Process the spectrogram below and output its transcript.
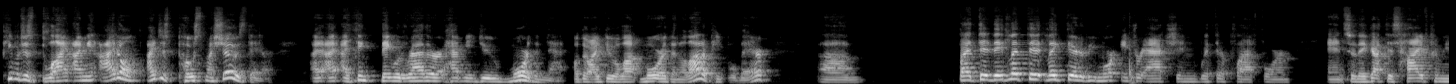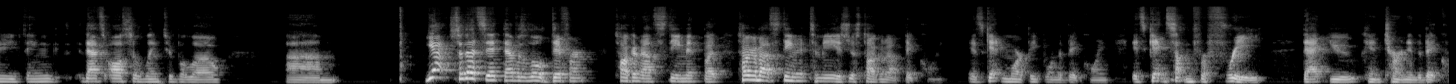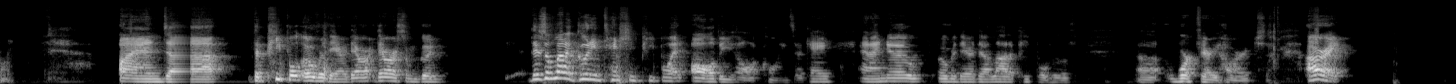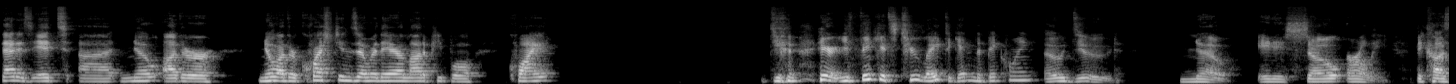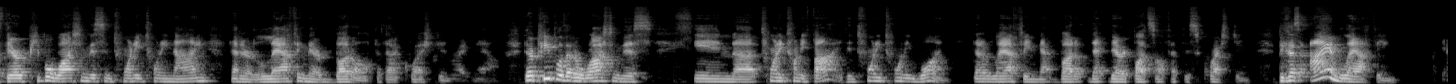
people just blind i mean i don't i just post my shows there. I, I, think they would rather have me do more than that although i do a lot more than a lot of people there. Um, but they, they let the, like there to be more interaction with their platform. And so they've got this hive community thing that's also linked to below. Um, yeah so that's it that was a little different talking about Steemit, but talking about Steemit to me is just talking about bitcoin it's getting more people into bitcoin it's getting something for free that you can turn into bitcoin and uh, the people over there, there are there are some good. There's a lot of good intention people at all these altcoins. Okay, and I know over there there are a lot of people who have uh, worked very hard. So, all right, that is it. Uh, no other no other questions over there. A lot of people quiet. You, here, you think it's too late to get into Bitcoin? Oh, dude, no, it is so early because there are people watching this in 2029 that are laughing their butt off at that question right now. There are people that are watching this in uh, 2025, in 2021 that are laughing that butt that their butts off at this question because I am laughing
